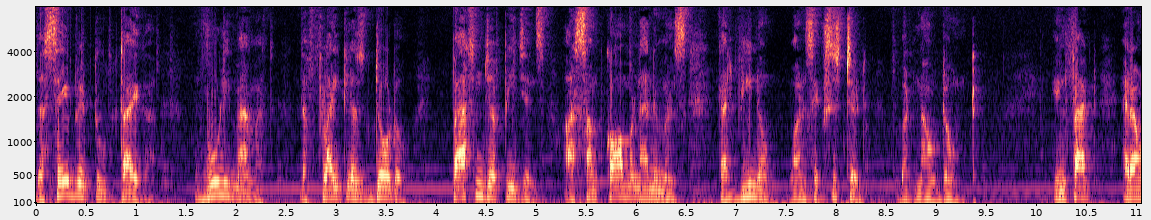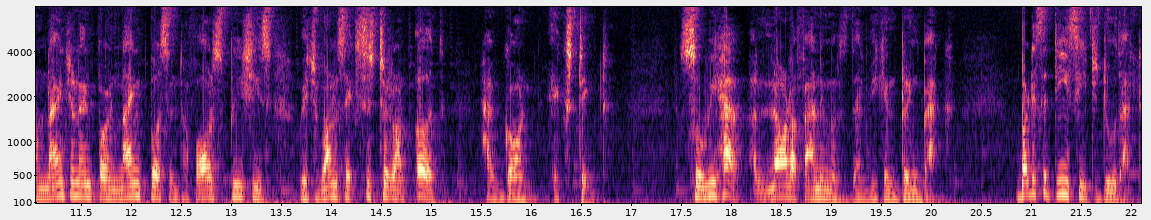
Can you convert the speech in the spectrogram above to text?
The saber-toothed tiger, woolly mammoth, the flightless dodo, passenger pigeons are some common animals that we know once existed but now don't. In fact, around 99.9% of all species which once existed on Earth have gone extinct. So we have a lot of animals that we can bring back. But is it easy to do that?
